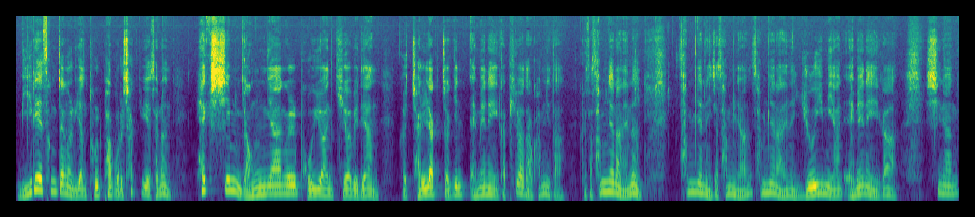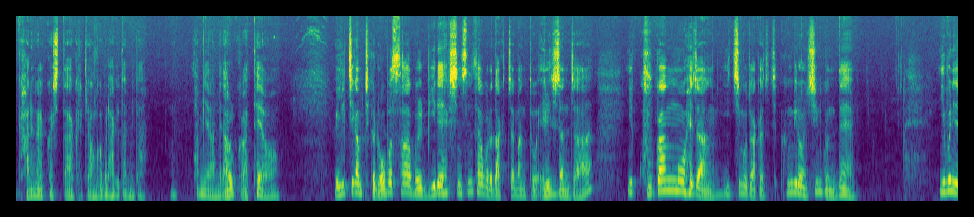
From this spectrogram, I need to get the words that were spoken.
미래 성장을 위한 돌파구를 찾기 위해서는 핵심 역량을 보유한 기업에 대한 그 전략적인 M&A가 필요하다고 합니다. 그래서 3년 안에는 3년은 이제 3년, 3년 안에는 유의미한 M&A가 실현 가능할 것이다. 그렇게 언급을 하기도 합니다. 3년 안에 나올 것 같아요. 그 일찌감치 그 로봇 사업을 미래 핵심 신사업으로 낙점한 또 LG전자 이 구광모 회장 이 친구도 아까 흥미로운 친구인데 이분이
